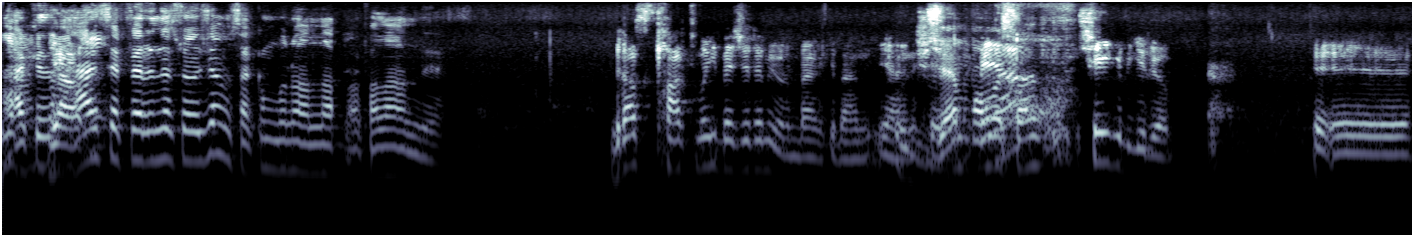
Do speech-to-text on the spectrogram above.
Herkes, Ya- her seferinde söyleyeceğim sakın bunu anlatma falan diye. Biraz tartmayı beceremiyorum belki ben yani şey. Cem, ama sen- şey gibi geliyor. Ee,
